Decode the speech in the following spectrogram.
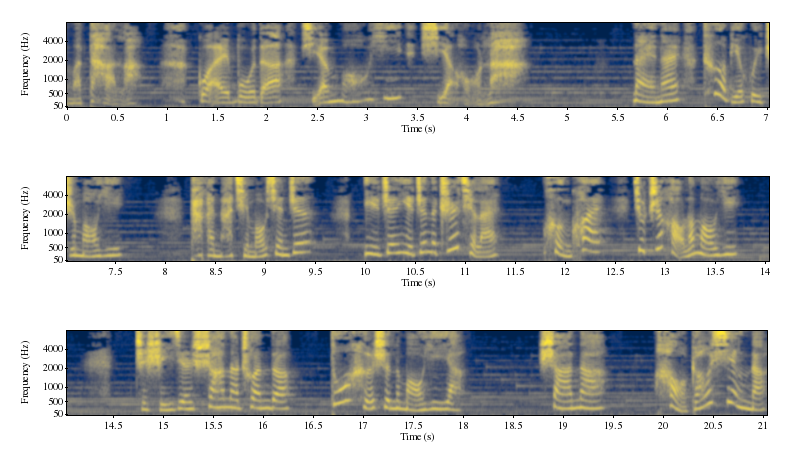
么大了，怪不得嫌毛衣小了。奶奶特别会织毛衣，她还拿起毛线针，一针一针的织起来，很快就织好了毛衣。这是一件莎娜穿的多合身的毛衣呀！莎娜好高兴呢。”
